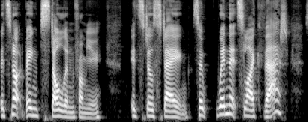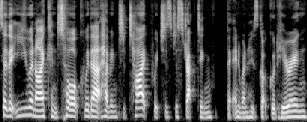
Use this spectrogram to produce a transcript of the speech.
It's not being stolen from you. It's still staying. So when it's like that, so that you and I can talk without having to type, which is distracting for anyone who's got good hearing,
